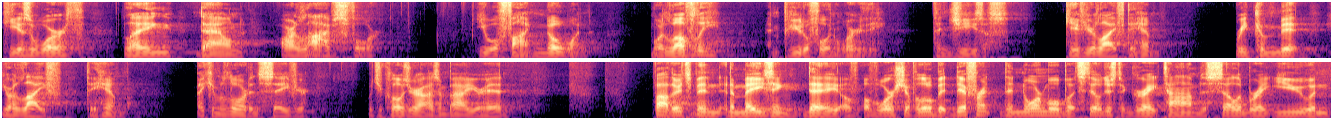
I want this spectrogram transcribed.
He is worth laying down our lives for. You will find no one more lovely and beautiful and worthy than Jesus. Give your life to Him, recommit your life to Him. Make him Lord and Savior. Would you close your eyes and bow your head? Father, it's been an amazing day of, of worship, a little bit different than normal, but still just a great time to celebrate you and,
